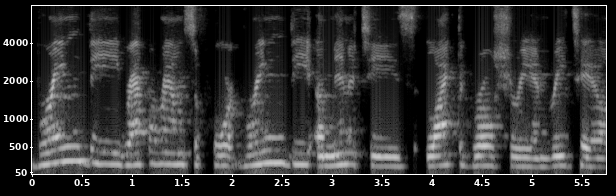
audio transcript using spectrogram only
bring the wraparound support, bring the amenities like the grocery and retail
